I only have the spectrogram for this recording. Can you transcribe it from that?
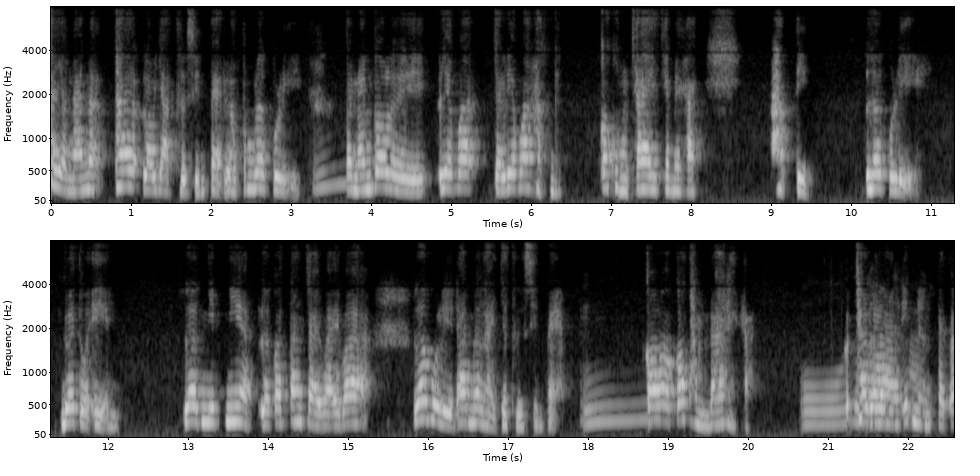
ถ้าอย่างนั้นอะถ้าเราอยากถือศีลแปดเราต้องเลิกบุหรี่อืมตอนนั้นก็เลยเรียกว่าจะเรียกว่าหักดิบก็คงใช่ใช่ไหมคะหักดิบเลิกบุหรี่ด้วยตัวเอง เลิกเงียบๆแล้วก็ตั้งใจไว้ว่า เลิกบุหรี่ได้เมื่อไหร่จะถือศีลแปดอืมก็ก็ทำได้ค่ะโอ้ก็ใช้เวลานิดสุยอนึงค่ะแต่ก็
